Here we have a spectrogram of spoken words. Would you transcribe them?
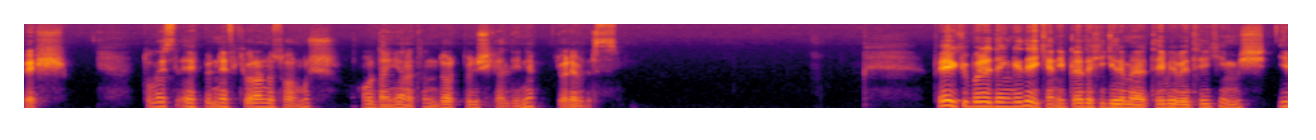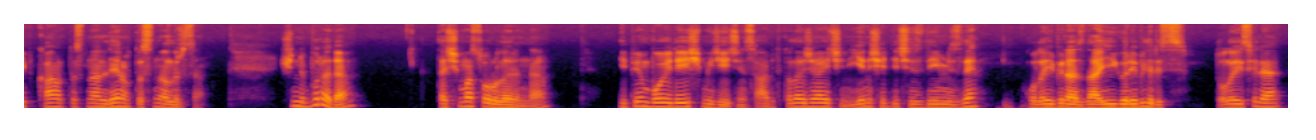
5. Dolayısıyla F1'in F2 oranını sormuş. Oradan yanıtın 4 bölü 3 geldiğini görebiliriz. P yükü böyle dengedeyken iplerdeki gerimeler T1 ve T2'ymiş. İp K noktasından L noktasını alırsa. Şimdi burada taşıma sorularında ipin boyu değişmeyeceği için sabit kalacağı için yeni şekli çizdiğimizde olayı biraz daha iyi görebiliriz. Dolayısıyla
